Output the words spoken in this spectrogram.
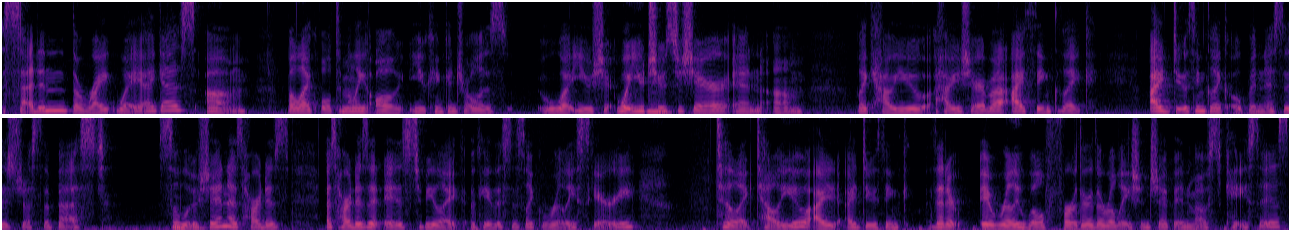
said in the right way i guess. Um but like ultimately all you can control is what you share what you choose to share and um like how you how you share it. But i think like i do think like openness is just the best solution as hard as as hard as it is to be like okay this is like really scary to like tell you i i do think that it it really will further the relationship in most cases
